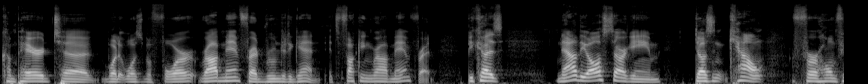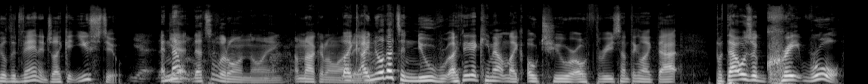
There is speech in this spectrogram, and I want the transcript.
compared to what it was before, Rob Manfred ruined it again. It's fucking Rob Manfred because now the All Star game doesn't count for home field advantage like it used to. Yeah, and yeah, that, that's a little annoying. I'm not gonna lie. like to I know that's a new. ru- I think that came out in like 02 or 03, something like that. But that was a great rule.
